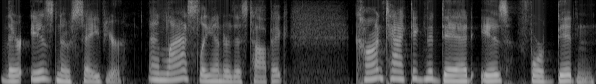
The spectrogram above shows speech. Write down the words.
there is no Savior. And lastly, under this topic, contacting the dead is forbidden.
